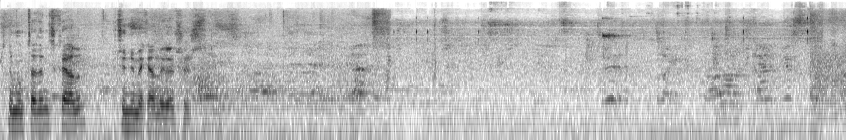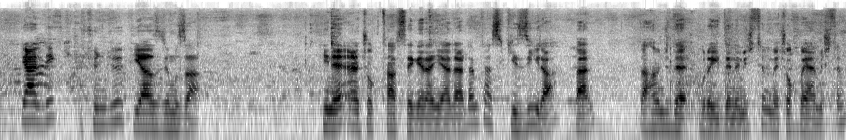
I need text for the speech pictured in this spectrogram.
Şimdi bunun tadını çıkaralım. Üçüncü mekanda görüşürüz. Geldik üçüncü piyazcımıza. Yine en çok tavsiye gelen yerlerden bir tanesi ki zira ben daha önce de burayı denemiştim ve çok beğenmiştim.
